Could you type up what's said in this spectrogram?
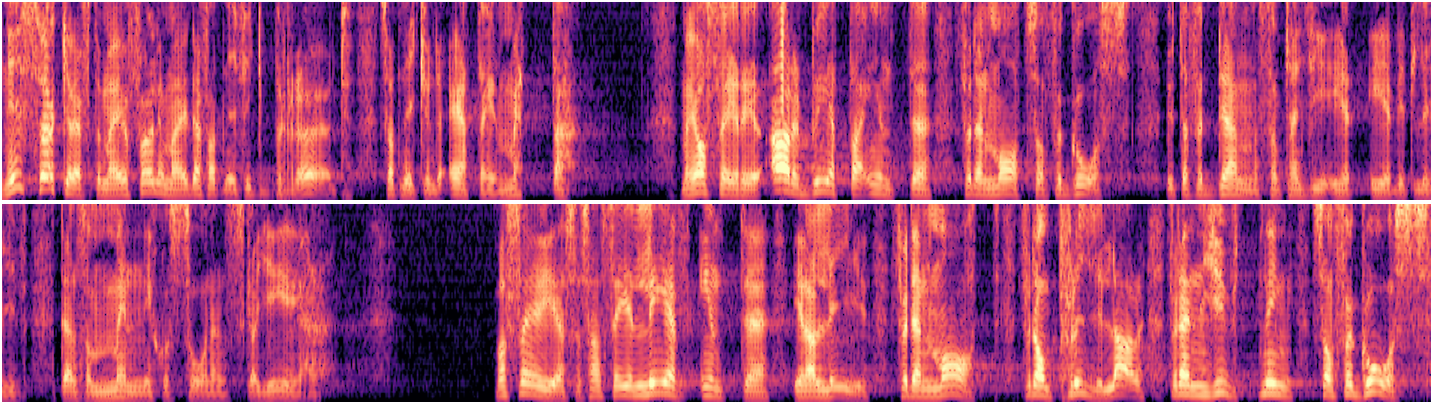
Ni söker efter mig och följer mig därför att ni fick bröd så att ni kunde äta er mätta. Men jag säger er, arbeta inte för den mat som förgås utan för den som kan ge er evigt liv, den som Människosonen ska ge er. Vad säger Jesus? Han säger lev inte era liv för den mat, för de prylar, för den njutning som förgås,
